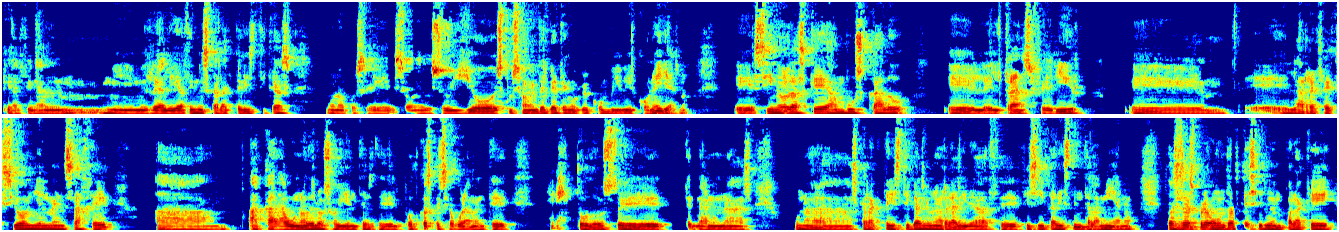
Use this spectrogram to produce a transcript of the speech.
que al final mi, realidad y mis características bueno, pues eh, soy, yo exclusivamente el que tengo que convivir con ellas, ¿no? Eh, sino las que han buscado el, transferir eh, la reflexión y el mensaje a, cada uno de los oyentes del podcast, que seguramente todos tendrán unas, unas características y una realidad física distinta a la mía, ¿no? Todas esas preguntas que sirven para que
